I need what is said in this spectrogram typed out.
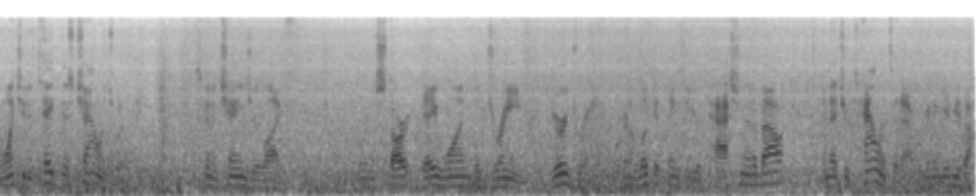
I want you to take this challenge with me. It's going to change your life. Going to start day one, the dream, your dream. We're going to look at things that you're passionate about and that you're talented at. We're going to give you the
